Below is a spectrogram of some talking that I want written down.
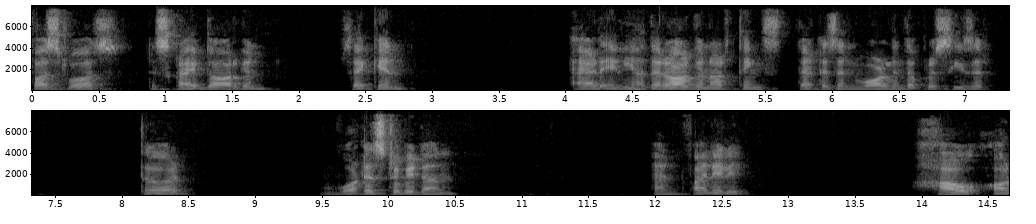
First was describe the organ. Second add any other organ or things that is involved in the procedure. Third what is to be done. And finally how or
